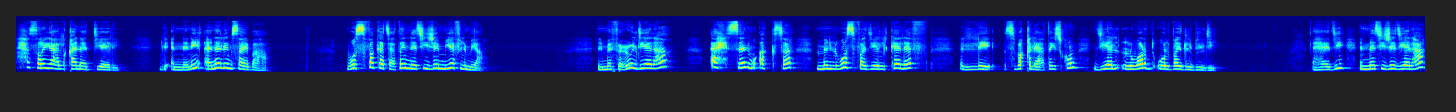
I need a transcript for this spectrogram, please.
حصرية على القناة ديالي لأنني أنا اللي مصايباها وصفة كتعطي النتيجة مية في المية. المفعول ديالها أحسن وأكثر من الوصفة ديال الكلف اللي سبق لي عطيتكم ديال الورد والبيض البلدي. هذه النتيجة ديالها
